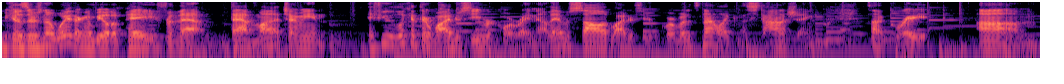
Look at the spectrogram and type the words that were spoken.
because there's no way they're gonna be able to pay for that that much. I mean, if you look at their wide receiver core right now, they have a solid wide receiver core, but it's not like astonishing. It's not great. Um,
